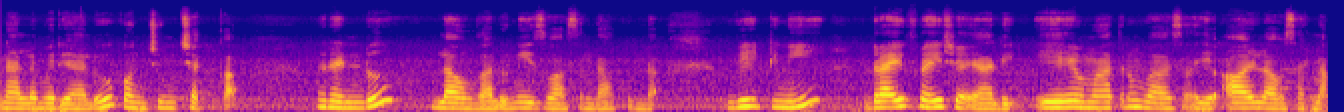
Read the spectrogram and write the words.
నల్ల మిరియాలు కొంచెం చెక్క. రెండు లవంగాలు నీసు వాసన రాకుండా. వీటిని డ్రై ఫ్రై చేయాలి. ఏ మాత్రం వాసన ఆయిల్ అవసరంలా.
